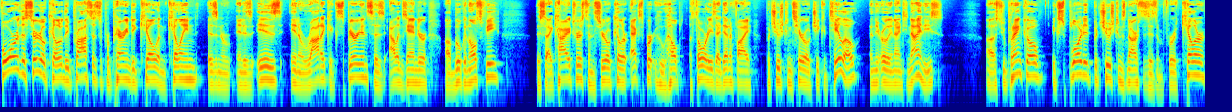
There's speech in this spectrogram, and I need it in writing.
For the serial killer, the process of preparing to kill and killing is an, is, is an erotic experience, says Alexander uh, Bukanovsky, the psychiatrist and serial killer expert who helped authorities identify Pichushkin's hero Chikatilo in the early 1990s. Uh, Suprenko exploited Pichushkin's narcissism. For a killer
